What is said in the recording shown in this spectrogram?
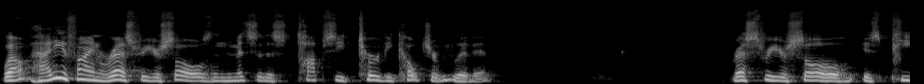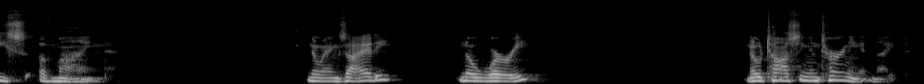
Well, how do you find rest for your souls in the midst of this topsy turvy culture we live in? Rest for your soul is peace of mind. No anxiety, no worry, no tossing and turning at night,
